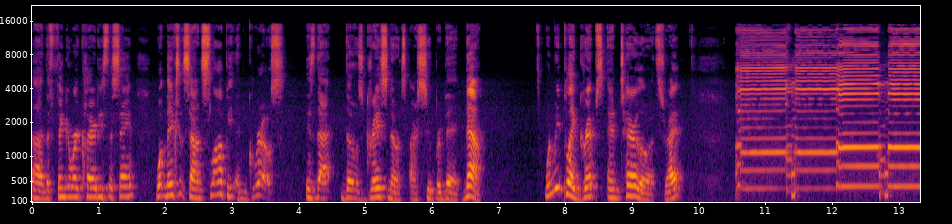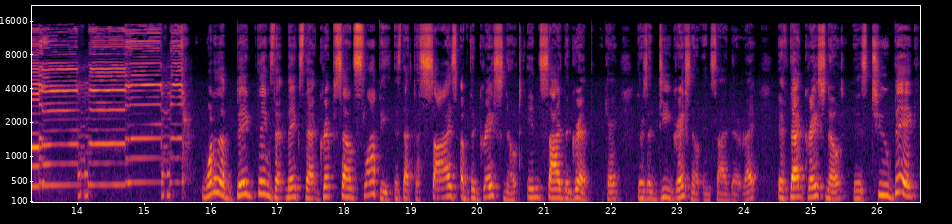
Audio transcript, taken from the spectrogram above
uh, the fingerwork clarity is the same. What makes it sound sloppy and gross is that those grace notes are super big. Now, when we play grips and Taorluaths, right? One of the big things that makes that grip sound sloppy is that the size of the grace note inside the grip, okay? There's a D grace note inside there, right? If that grace note is too big,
